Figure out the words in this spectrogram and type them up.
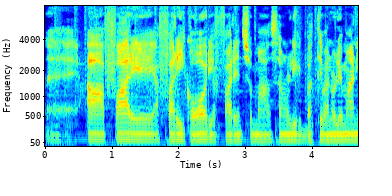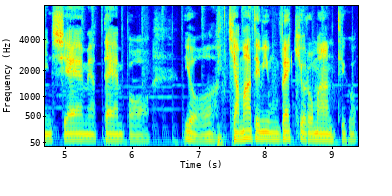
eh, a, fare, a, fare, i cori, a fare insomma, stavano lì che battevano le mani insieme a tempo. Io chiamatemi un vecchio romantico,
